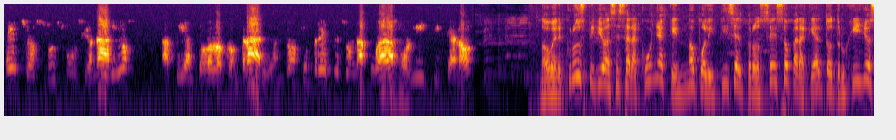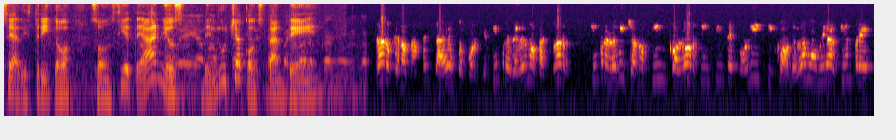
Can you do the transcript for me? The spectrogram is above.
hechos sus funcionarios hacían todo lo contrario. Entonces siempre esto es una jugada política, ¿no? Nover Cruz pidió a César Acuña que no politice el proceso para que Alto Trujillo sea distrito. Son siete años de lucha constante. Claro afecta esto porque siempre debemos actuar, siempre lo he dicho, no sin color, sin tinte político. Debemos mirar siempre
